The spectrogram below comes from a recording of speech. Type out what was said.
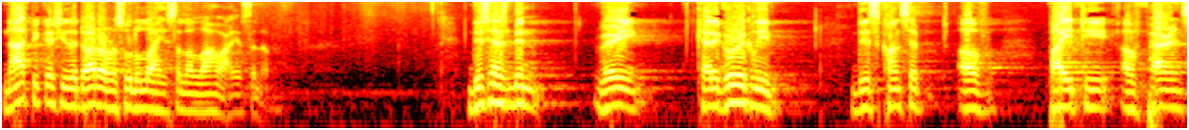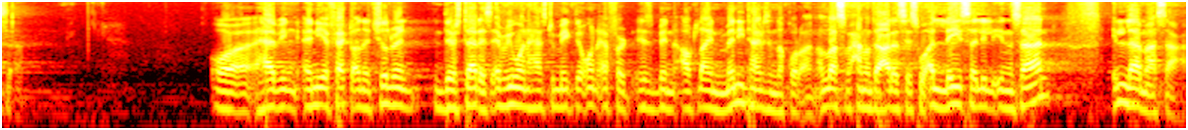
Not because she is a daughter of Rasulullah sallallahu alayhi wasallam. This has been very categorically this concept of piety of parents or having any effect on the children, their status. Everyone has to make their own effort. has been outlined many times in the Quran. Allah subhanahu wa ta'ala says, وَأَلَّيْسَ لِلْإِنسَانِ إِلَّا مَا سَعَى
